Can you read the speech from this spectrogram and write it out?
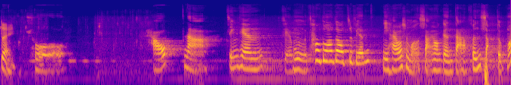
对，错。好，那今天节目差不多到这边，你还有什么想要跟大家分享的吗？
